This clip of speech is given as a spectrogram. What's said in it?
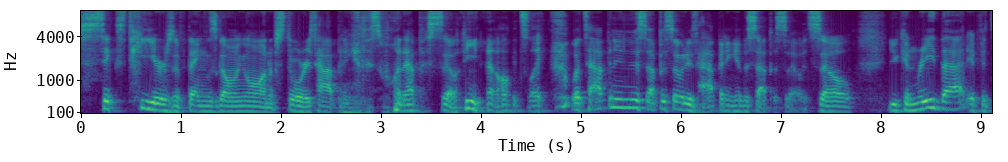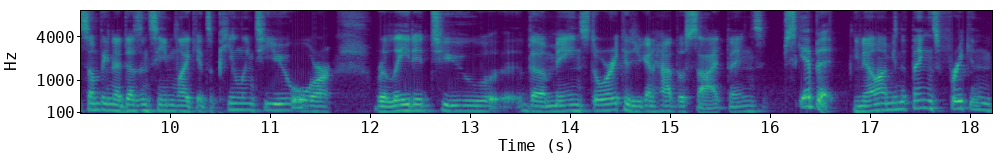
six tiers of things going on of stories happening in this one episode you know? It's like what's happening in this episode is happening in this episode. So you can read that if it's something that doesn't seem like it's appealing to you or related to the main story because you're going to have those side things skip it you know? I mean the thing's freaking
